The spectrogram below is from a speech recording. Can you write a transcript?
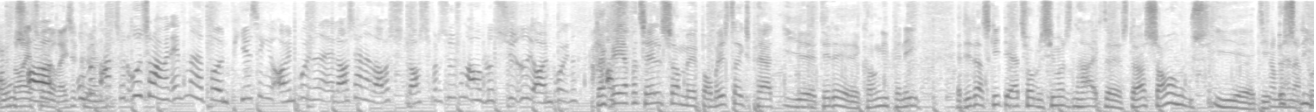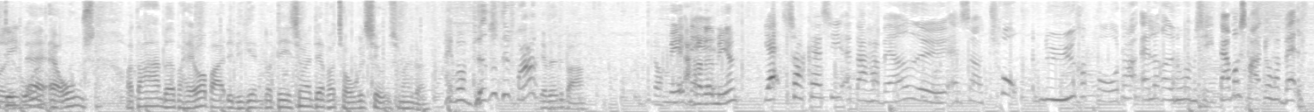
ja. Nå, jeg troede, det var og umiddelbart så det ud, som om han enten havde fået en piercing i øjenbrynet, eller også han havde været oppe at slås, for det så ud, som om han blev syet i øjenbrynet. Der kan jeg fortælle som uh, borgmesterekspert i uh, dette øh, kongelige panel, at det, der er sket, det er, at Torben Simonsen har et uh, større sommerhus i uh, det Som østlige del af, af Aarhus. Og der har han været på havearbejde i weekenden, og det er simpelthen derfor, at Torben ser ud, som han gør. Ej, hvor ved du det fra? Jeg ved det bare. Nå, men, har der været øh, mere? Ja, så kan jeg sige, at der har været øh, altså to nye rapporter allerede nu, har man set. Danmarks Radio har valgt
